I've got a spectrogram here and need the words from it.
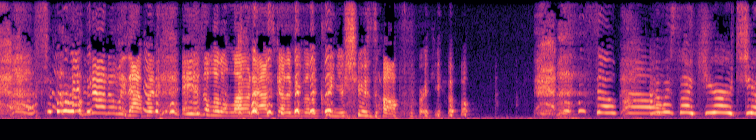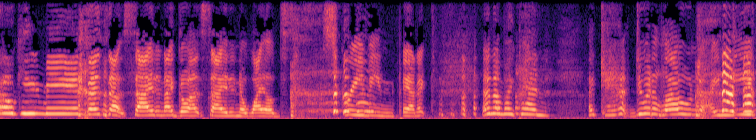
Not only that, but it is a little low to ask other people to clean your shoes off for you. so I was like, "You're joking me!" And Ben's outside, and I go outside in a wild, screaming panic, and I'm like, "Ben, I can't do it alone. I need,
